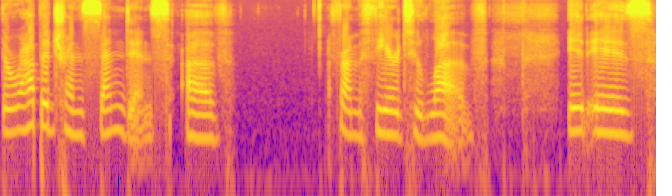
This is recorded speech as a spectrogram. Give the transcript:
the rapid transcendence of from fear to love. It is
